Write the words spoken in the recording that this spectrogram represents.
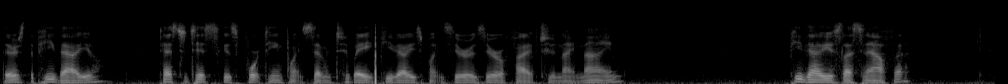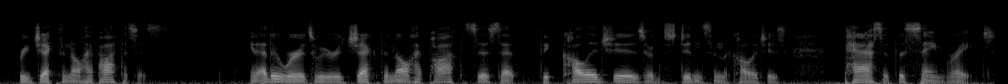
There's the p-value. Test statistic is 14.728, p-value is 0.005299. P-value is less than alpha. Reject the null hypothesis. In other words, we reject the null hypothesis that the colleges or the students in the colleges pass at the same rate.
